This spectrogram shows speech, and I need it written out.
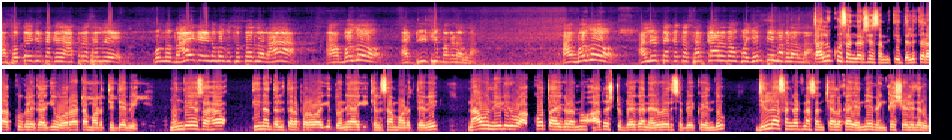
ಆ ಸತ್ತೋಗಿರ್ತಕ್ಕಂಥ ಅತ್ರಸಲ್ಲಿ ಒಂದು ನಾಯಕ ಹೆಣ್ಣು ಮಗು ಸತ್ತೋದ್ಲಲ್ಲ, ಆ ಮಗು ಆ ಡಿ ಸಿ ಮಗಳಲ್ಲ. ಆ ಮಗು ಅಲ್ಲಿರ್ತಕ್ಕಂಥ ಸರ್ಕಾರದ ಒಬ್ಬ ಎಂ ಪಿ ಮಗಳಲ್ಲ. ತಾಲೂಕು ಸಂಘರ್ಷ ಸಮಿತಿ ದಲಿತರ ಹಕ್ಕುಗಳಿಗಾಗಿ ಹೋರಾಟ ಮಾಡುತ್ತಿದ್ದೇವೆ. ಮುಂದೆಯೂ ಸಹ ದೀನ ದಲಿತರ ಪರವಾಗಿ ಧ್ವನಿಯಾಗಿ ಕೆಲಸ ಮಾಡುತ್ತೇವೆ. ನಾವು ನೀಡಿರುವ ಹಕ್ಕೋತ್ತಾಯಗಳನ್ನು ಆದಷ್ಟು ಬೇಗ ನೆರವೇರಿಸಬೇಕು ಎಂದು ಜಿಲ್ಲಾ ಸಂಘಟನಾ ಸಂಚಾಲಕ ಎನ್ ಎ ವೆಂಕಟೇಶ್ ಹೇಳಿದರು.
